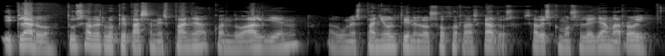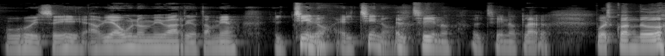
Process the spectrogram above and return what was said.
Y claro, tú sabes lo que pasa en España cuando alguien, algún español, tiene los ojos rasgados. ¿Sabes cómo se le llama, Roy? Uy, sí, había uno en mi barrio también. El chino, el chino. El chino, el chino, claro. Pues cuando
